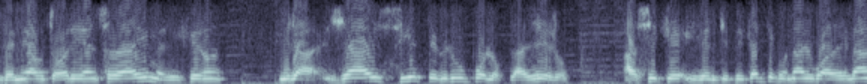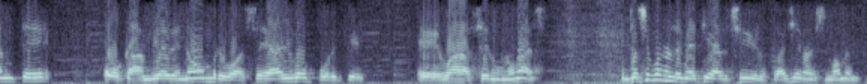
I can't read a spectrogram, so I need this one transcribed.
de mi autoría en Sadai, me dijeron, mira, ya hay siete grupos los playeros, así que identificate con algo adelante o cambia de nombre o hace algo porque eh, vas a hacer uno más. Entonces, bueno, le metí al civil los playeros en ese momento.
